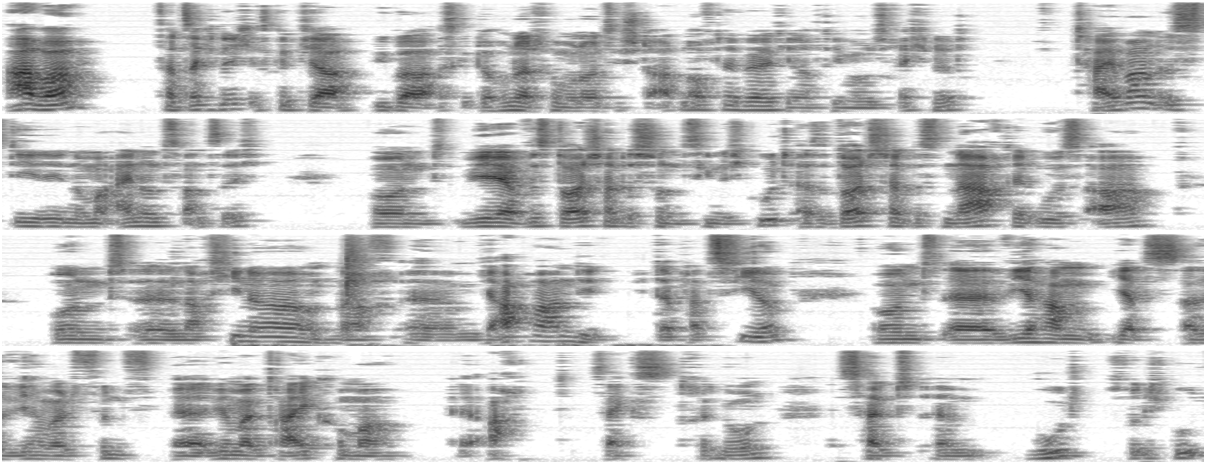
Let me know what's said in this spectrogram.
Aber tatsächlich, es gibt ja über, es gibt ja 195 Staaten auf der Welt, je nachdem, wie man es rechnet. Taiwan ist die Nummer 21. Und wie ihr ja wisst, Deutschland ist schon ziemlich gut. Also Deutschland ist nach den USA und äh, nach China und nach ähm, Japan die, der Platz 4. Und äh, wir haben jetzt, also wir haben halt fünf, äh, wir haben halt 3,86 Trillionen. Das ist halt ähm, gut, ist wirklich gut.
